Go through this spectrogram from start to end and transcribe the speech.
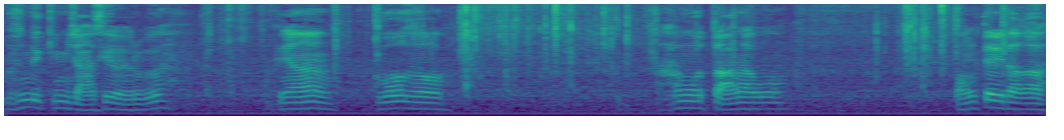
무슨 느낌인지 아세요 여러분? 그냥 누워서 아무것도 안 하고 멍 때리다가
